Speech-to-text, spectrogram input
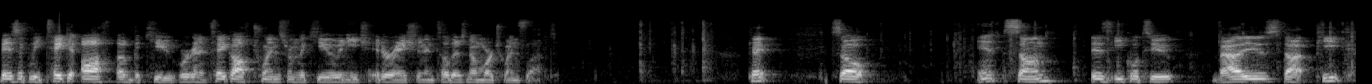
basically take it off of the queue. We're gonna take off twins from the queue in each iteration until there's no more twins left. Okay, so int sum is equal to values dot peek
